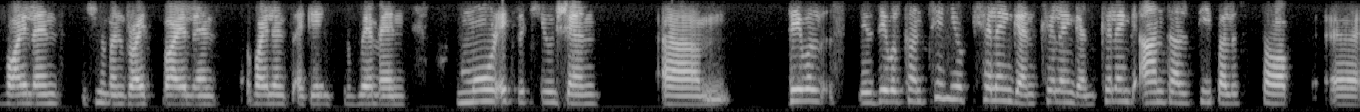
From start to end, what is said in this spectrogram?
violence, human rights violence, violence against women, more execution. Um, they will they will continue killing and killing and killing until people stop uh,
